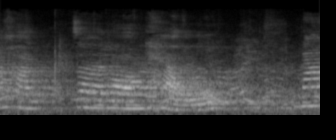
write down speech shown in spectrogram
นะคะ จะลองแถวหน้า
